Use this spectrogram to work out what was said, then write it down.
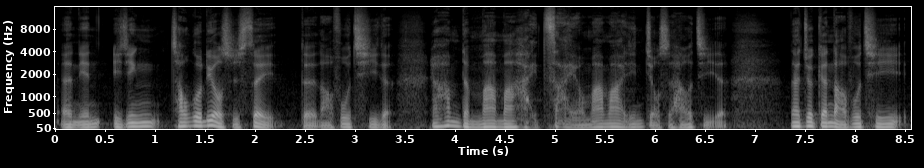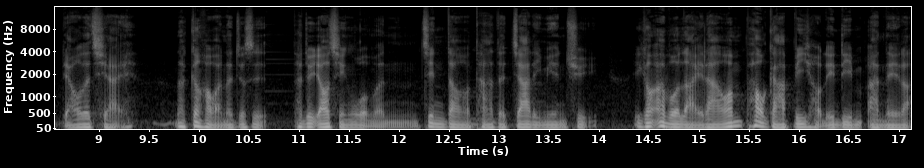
呃年已经超过六十岁的老夫妻的，然后他们的妈妈还在哦，妈妈已经九十好几了，那就跟老夫妻聊了起来。那更好玩的就是，他就邀请我们进到他的家里面去，一共阿伯来啦，我们泡咖啡好你啉安内啦，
